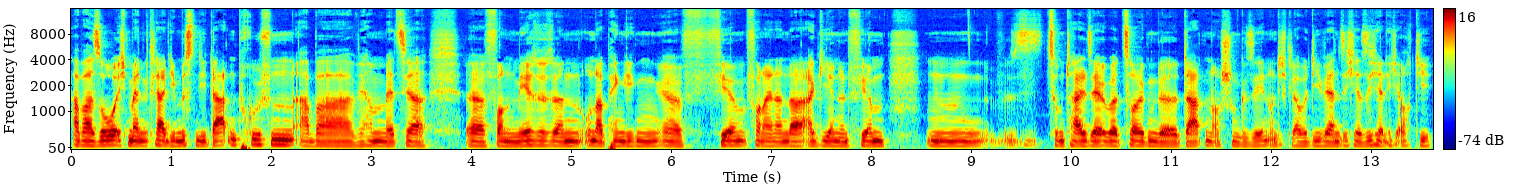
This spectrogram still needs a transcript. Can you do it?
Aber so, ich meine, klar, die müssen die Daten prüfen, aber wir haben jetzt ja äh, von mehreren unabhängigen äh, Firmen, voneinander agierenden Firmen mh, zum Teil sehr überzeugende Daten auch schon gesehen und ich glaube, die werden sich ja sicherlich auch die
